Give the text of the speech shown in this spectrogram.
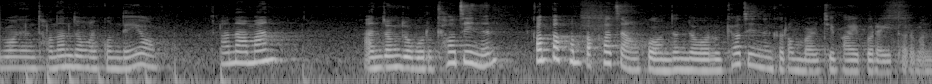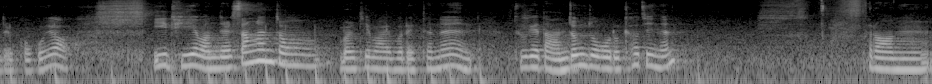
이번엔 단안정 할 건데요. 하나만 안정적으로 켜지는 깜빡깜빡하지 않고 안정적으로 켜지는 그런 멀티 바이브레이터를 만들 거고요. 이 뒤에 만들 쌍안정 멀티 바이브레이터는 두 개 다 안정적으로 켜지는 그런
